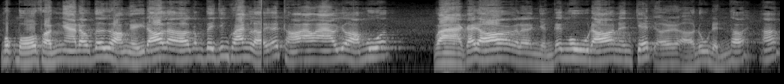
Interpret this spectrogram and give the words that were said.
một bộ phận nhà đầu tư họ nghĩ đó là ở công ty chứng khoán lợi ích, họ ao ao vô họ mua. Và cái đó là những cái ngu đó nên chết ở ở đu Đỉnh thôi đó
